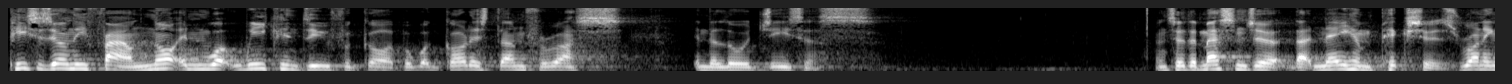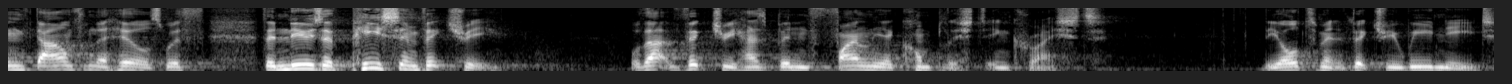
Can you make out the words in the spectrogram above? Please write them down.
Peace is only found not in what we can do for God, but what God has done for us in the Lord Jesus. And so the messenger that Nahum pictures running down from the hills with the news of peace and victory, well, that victory has been finally accomplished in Christ. The ultimate victory we need,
